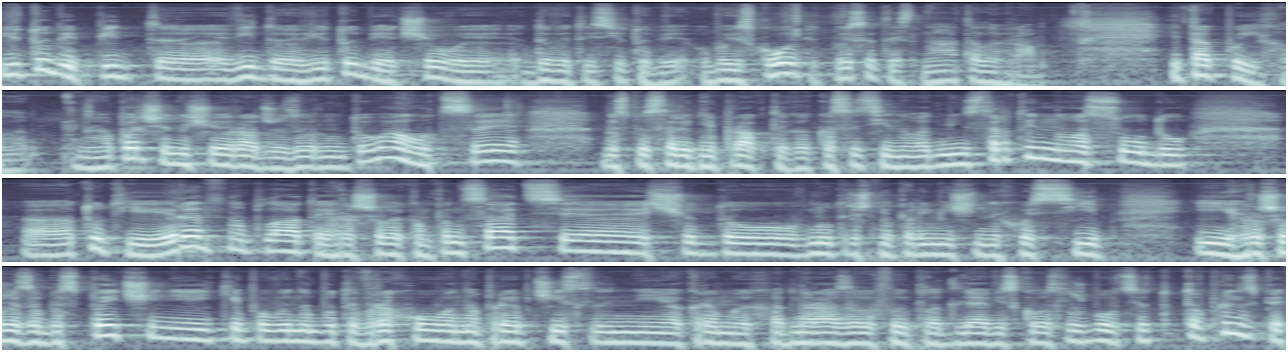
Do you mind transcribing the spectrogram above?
в Ютубі під е, відео в Ютубі, якщо ви дивитесь Ютубі, обов'язково підписуйтесь на телеграм. І так, поїхали. Е, Перше, на що я раджу звернути увагу, це безпосередня практика касаційного адміністративного суду. Е, Тут є і рентна плата, і грошова компенсація щодо внутрішньопереміщених осіб, і грошове забезпечення, яке повинно бути враховано при обчисленні окремих одноразових виплат для військовослужбовців. Тобто, в принципі,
